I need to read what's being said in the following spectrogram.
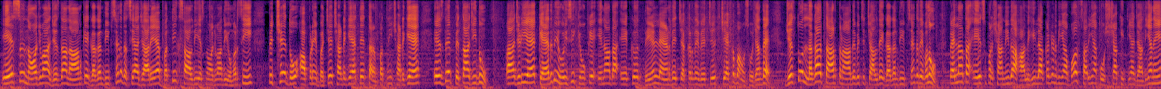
ਇਸ ਨੌਜਵਾਨ, ਜਿਸ ਦਾ ਨਾਮ ਕਿ ਗਗਨਦੀਪ ਸਿੰਘ ਦੱਸਿਆ ਜਾ ਰਿਹਾ ਹੈ 32 ਕੁ ਸਾਲ ਦੀ ਇਸ ਨੌਜਵਾਨ ਦੀ ਉਮਰ ਸੀ ਪਿੱਛੇ ਦੋ ਆਪਣੇ ਬੱਚੇ ਛੱਡ ਗਿਆ ਤੇ ਧਰਮ ਪਤਨੀ ਛੱਡ ਗਿਆ ਹੈ। ਇਸ ਦੇ ਪਿਤਾ ਜੀ ਨੂੰ ਜਿਹੜੀ ਹੈ ਕੈਦ ਵੀ ਹੋਈ ਸੀ ਕਿਉਂਕਿ ਇਹਨਾਂ ਦਾ ਇੱਕ ਦੇਣ ਲੈਣ ਦੇ ਚੱਕਰ ਦੇ ਵਿੱਚ ਚੈੱਕ ਬਾਉਂਸ ਹੋ ਜਾਂਦਾ ਹੈ, ਜਿਸ ਤੋਂ ਲਗਾਤਾਰ ਤਣਾਅ ਦੇ ਵਿੱਚ ਚੱਲਦੇ ਗਗਨਦੀਪ ਸਿੰਘ ਦੇ ਵੱਲੋਂ ਪਹਿਲਾਂ ਤਾਂ ਇਸ ਪਰੇਸ਼ਾਨੀ ਦਾ ਹੱਲ ਹੀਲਾ ਕੱਢਣ ਦੀਆਂ ਬਹੁਤ ਸਾਰੀਆਂ ਕੋਸ਼ਿਸ਼ਾਂ ਕੀਤੀਆਂ ਜਾਂਦੀਆਂ ਨੇ,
